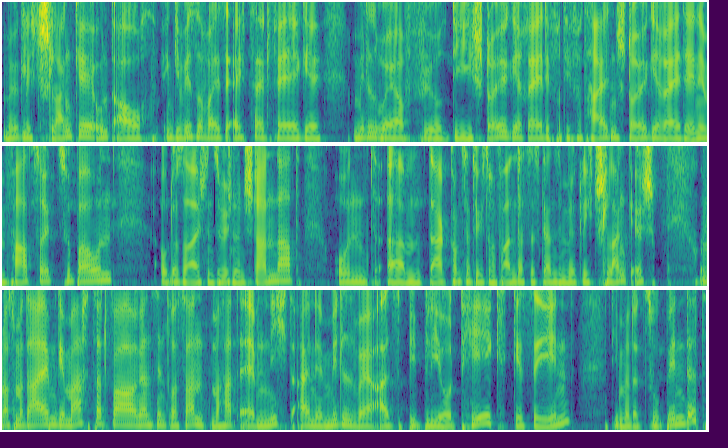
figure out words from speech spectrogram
möglichst schlanke und auch in gewisser Weise echtzeitfähige Middleware für die Steuergeräte, für die verteilten Steuergeräte in dem Fahrzeug zu bauen. Autosar ist inzwischen ein Standard und ähm, da kommt es natürlich darauf an, dass das Ganze möglichst schlank ist. Und was man da eben gemacht hat, war ganz interessant. Man hat eben nicht eine Middleware als Bibliothek gesehen, die man dazu bindet,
